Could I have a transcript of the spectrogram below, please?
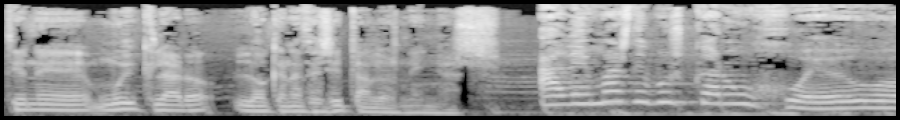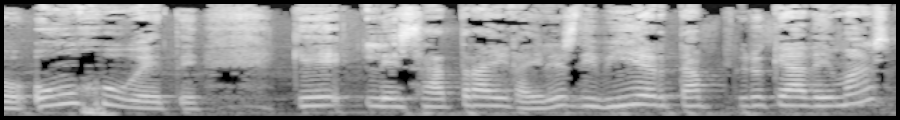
tiene muy claro lo que necesitan los niños. Además de buscar un juego o un juguete que les atraiga y les divierta, pero que además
